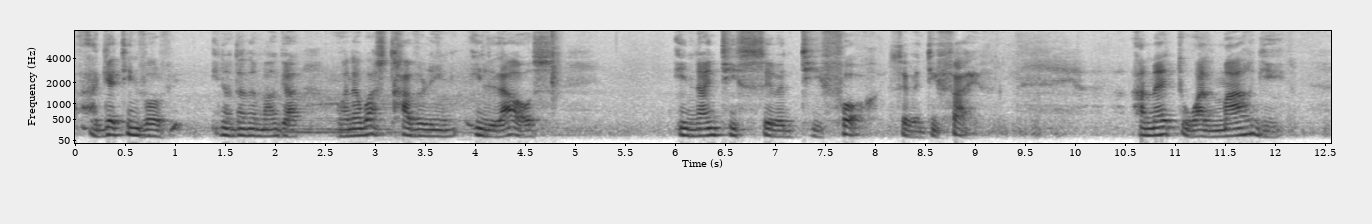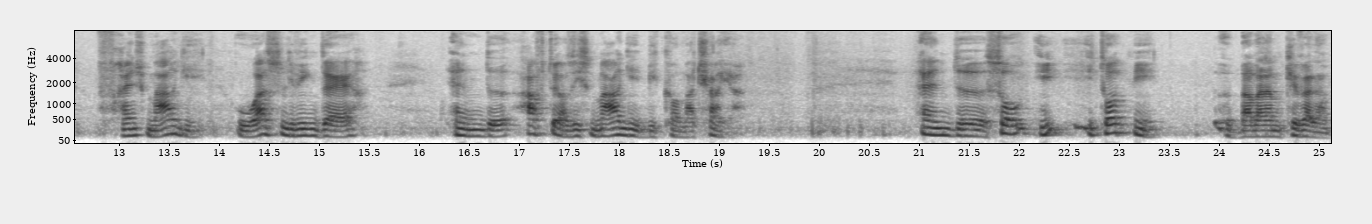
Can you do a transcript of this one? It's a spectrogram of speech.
I get involved in Ananda Marga when I was traveling in Laos in 1974, 75. I met one Margi, French Margi, who was living there, and uh, after this Margi became Acharya. And uh, so he, he taught me uh, Baba Nam Kevalam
